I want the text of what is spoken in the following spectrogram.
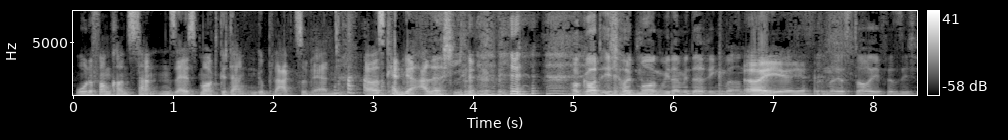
ohne von konstanten Selbstmordgedanken geplagt zu werden. Aber das kennen wir alle. Oh Gott, ich heute Morgen wieder mit der Ringbahn. Oje, oje. Eine neue Story für sich.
